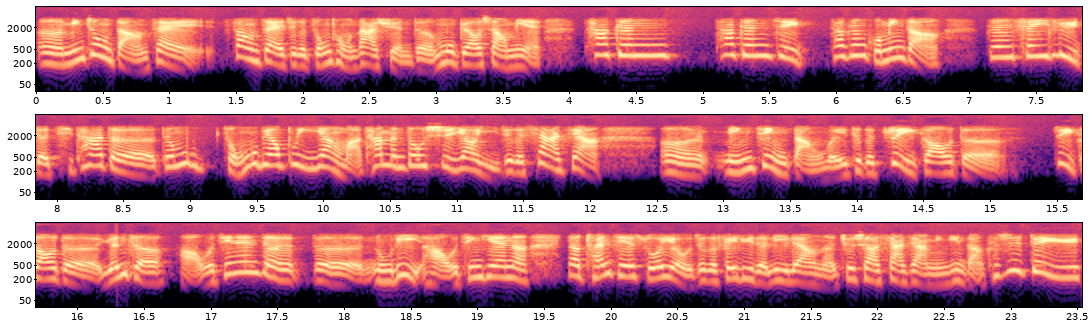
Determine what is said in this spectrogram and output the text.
呃，民众党在放在这个总统大选的目标上面，他跟他跟这他跟国民党跟非绿的其他的的目总目标不一样嘛，他们都是要以这个下架呃民进党为这个最高的。最高的原则，好，我今天的的努力，哈，我今天呢要团结所有这个非绿的力量呢，就是要下架民进党。可是对于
